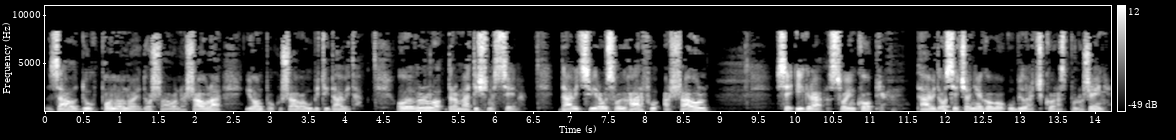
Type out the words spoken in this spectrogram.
Zao duh ponovno je došao na Šaula i on pokušava ubiti Davida. Ovo je vrlo dramatična scena. David svira u svoju harfu, a Šaul se igra svojim kopljem. David osjeća njegovo ubilačko raspoloženje.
